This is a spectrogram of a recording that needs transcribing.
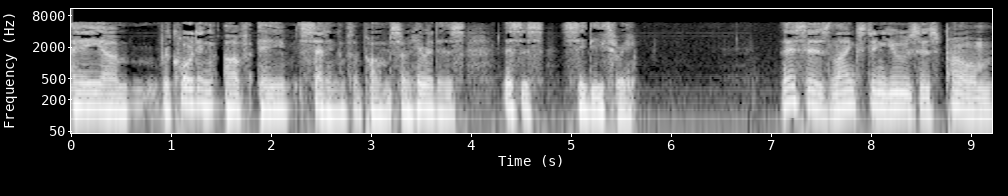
a um, recording of a setting of the poem. So here it is. This is CD3. This is Langston Hughes's poem,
